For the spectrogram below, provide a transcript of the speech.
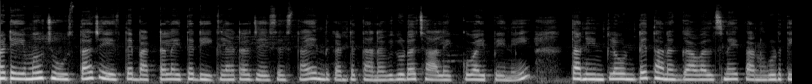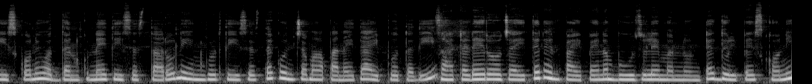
బట్ ఏమో చూస్తా చేస్తే బట్టలు అయితే డీక్లాటర్ చేసేస్తా. ఎందుకంటే తనవి కూడా చాలా ఎక్కువ అయిపోయినాయి తన ఇంట్లో ఉంటే తనకు కావాల్సినవి తను కూడా తీసుకొని వద్దనుకున్నవి తీసేస్తారు. నేను కూడా తీసేస్తే కొంచెం ఆ పని అయితే అయిపోతుంది. సాటర్డే రోజు అయితే నేను పై పైన బూజులు ఏమన్నా ఉంటే దులిపేసుకొని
